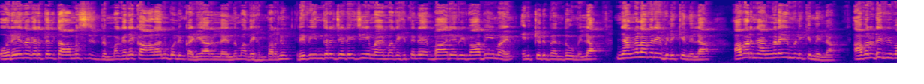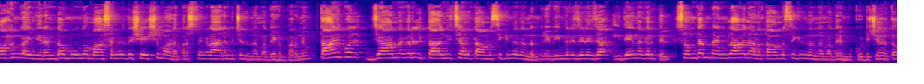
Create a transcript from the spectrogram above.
ഒരേ നഗരത്തിൽ താമസിച്ചിട്ടും മകനെ കാണാൻ പോലും കഴിയാറില്ല എന്നും അദ്ദേഹം പറഞ്ഞു. രവീന്ദ്ര ജഡേജയുമായും അദ്ദേഹത്തിന്റെ ഭാര്യ റിവാബയുമായും എനിക്കൊരു ബന്ധവുമില്ല. ഞങ്ങൾ അവരെ വിളിക്കുന്നില്ല. അവർ ഞങ്ങളെയും വിളിക്കുന്നില്ല. അവരുടെ വിവാഹം കഴിഞ്ഞ് രണ്ടോ മൂന്നോ മാസങ്ങൾക്ക് ശേഷമാണ് പ്രശ്നങ്ങൾ ആരംഭിച്ചതെന്നും അദ്ദേഹം പറഞ്ഞു. താനിപ്പോൾ ജാംനഗറിൽ താനിച്ചാണ് താമസിക്കുന്നതെന്നും രവീന്ദ്ര ജഡേജ ഇതേ നഗരത്തിൽ സ്വന്തം ബംഗ്ലാവിലാണ് താമസിക്കുന്നതെന്നും അദ്ദേഹം കൂട്ടിച്ചേർത്തു.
